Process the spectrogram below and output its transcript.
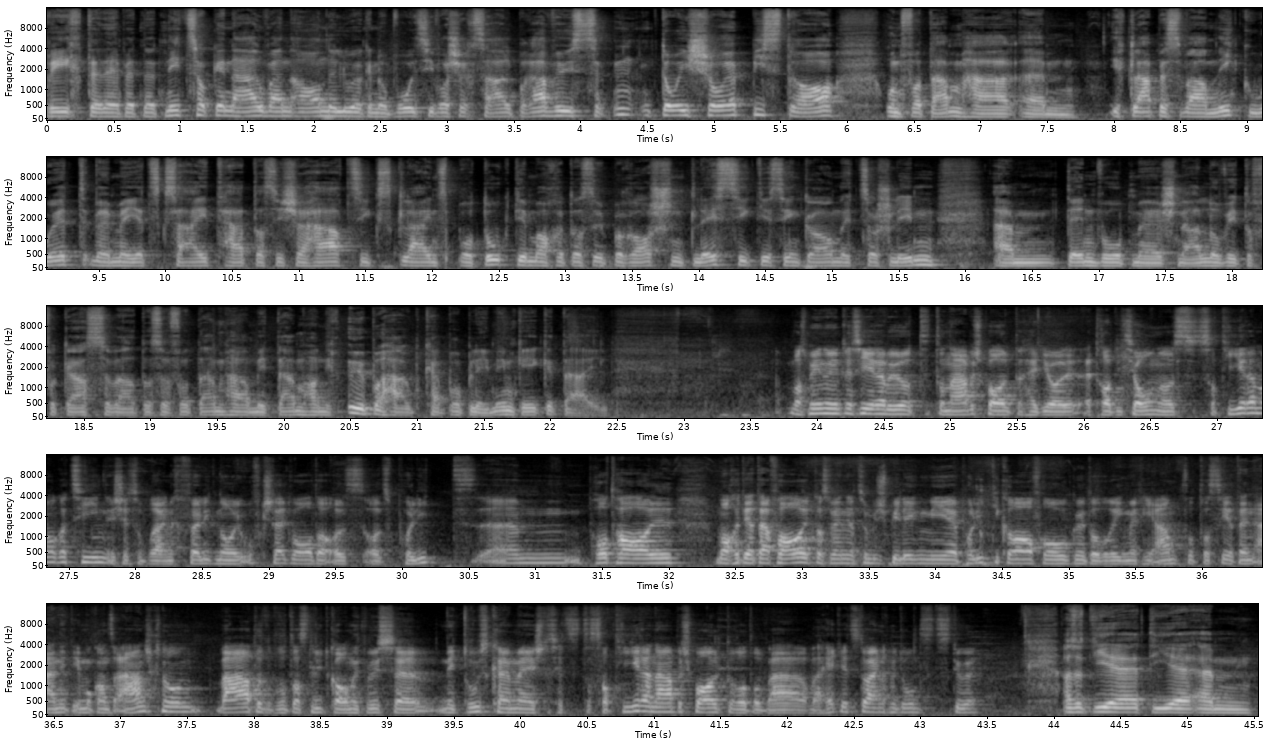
berichten, eben nicht so genau anschauen, obwohl sie wahrscheinlich selber auch wissen, hm, da ist schon etwas dran. Und von dem her ähm, ich glaube, es wäre nicht gut, wenn man jetzt gesagt hat, das ist ein herziges kleines Produkt, die machen das überraschend lässig, die sind gar nicht so schlimm, ähm, dann würde man schneller wieder vergessen werden. Also von dem her, mit dem habe ich überhaupt kein Problem, im Gegenteil. Was mich noch interessieren würde, der Nebenspalter hat ja eine Tradition als Satiremagazin, ist jetzt aber eigentlich völlig neu aufgestellt worden als, als Politportal. Ähm, Macht ihr die Erfahrung, dass wenn ihr zum Beispiel irgendwie Politiker anfragt oder irgendwelche Ämter, dass ihr dann auch nicht immer ganz ernst genommen werdet oder dass Leute gar nicht wissen, nicht rauskommen, ist das jetzt der Satire-Nebenspalter oder wer, wer hat jetzt da eigentlich mit uns zu tun? Also die, die ähm,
